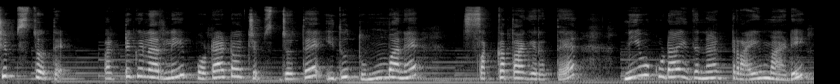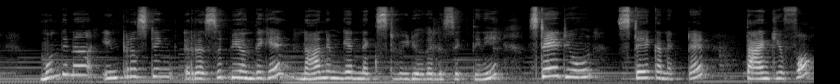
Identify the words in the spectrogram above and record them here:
ಚಿಪ್ಸ್ ಜೊತೆ ಪರ್ಟಿಕ್ಯುಲರ್ಲಿ ಪೊಟ್ಯಾಟೊ ಚಿಪ್ಸ್ ಜೊತೆ ಇದು ತುಂಬಾ ಸಖತ್ತಾಗಿರುತ್ತೆ. ನೀವು ಕೂಡ ಇದನ್ನು ಟ್ರೈ ಮಾಡಿ. ಮುಂದಿನ ಇಂಟ್ರೆಸ್ಟಿಂಗ್ ರೆಸಿಪಿಯೊಂದಿಗೆ ನಾನು ನಿಮಗೆ ನೆಕ್ಸ್ಟ್ ವಿಡಿಯೋದಲ್ಲಿ ಸಿಗ್ತೀನಿ. Stay tune stay connected thank you for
